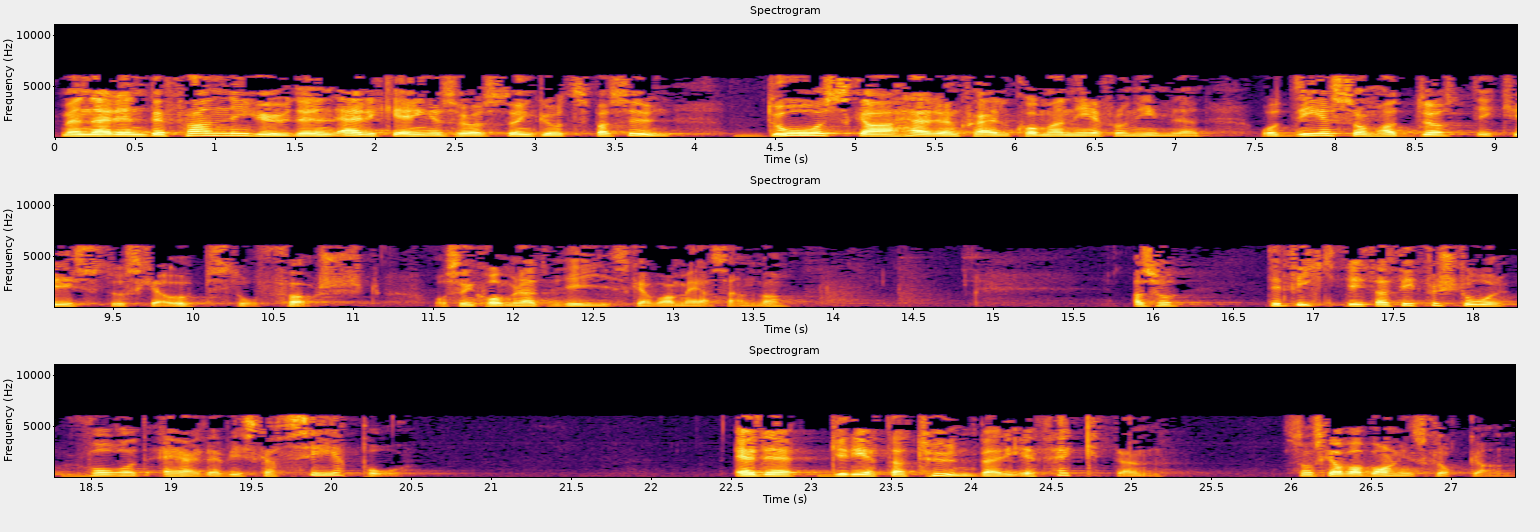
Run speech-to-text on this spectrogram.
men när en befallning ljuder en ärkeängels röst och en Guds basun då ska Herren själv komma ner från himlen. Och det som har dött i Kristus ska uppstå först. Och sen kommer det att vi ska vara med sen va? Alltså det är viktigt att vi förstår vad är det vi ska se på. Är det Greta Thunberg-effekten? Som ska vara varningsklockan.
